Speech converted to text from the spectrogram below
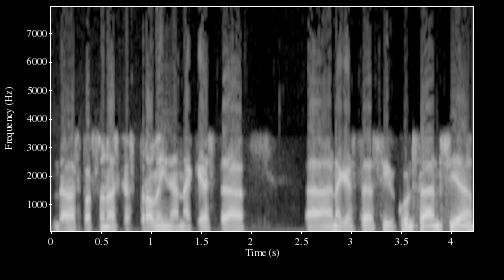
de les persones que es trobin en aquesta, eh, en aquesta circumstància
